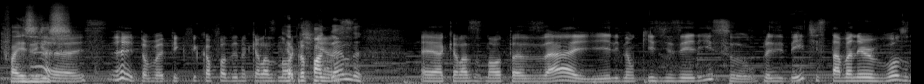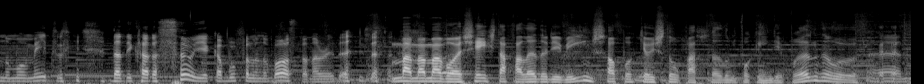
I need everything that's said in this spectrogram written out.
que faz isso. É, isso- é, então vai ter que ficar fazendo aquelas É, notinhas. propaganda. É, aquelas notas, ai, ele não quis dizer isso, o presidente estava nervoso no momento da declaração e acabou falando bosta, na verdade. Mas, mas, mas você está falando de mim só porque eu estou passando um pouquinho de pano? É, não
